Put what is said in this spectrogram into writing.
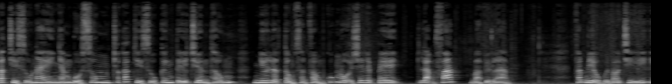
Các chỉ số này nhằm bổ sung cho các chỉ số kinh tế truyền thống như là tổng sản phẩm quốc nội GDP, lạm phát và việc làm. Phát biểu với báo chí,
